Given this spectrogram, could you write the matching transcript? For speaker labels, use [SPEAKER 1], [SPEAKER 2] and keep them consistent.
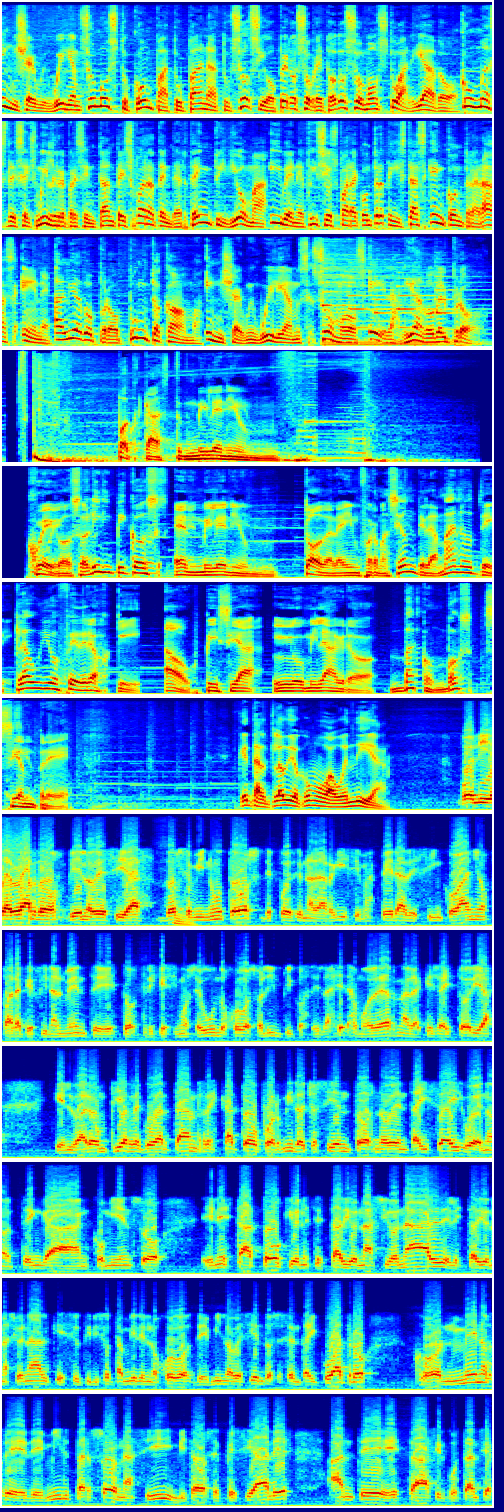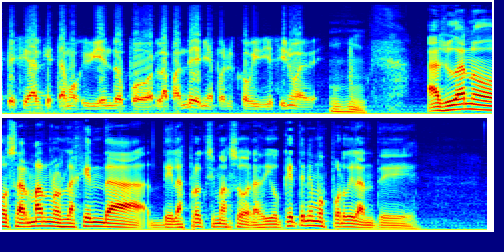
[SPEAKER 1] En Sherwin Williams somos tu compa, tu pana, tu socio, pero sobre todo somos tu aliado, con más de 6.000 representantes para atenderte en tu idioma y beneficios para contratistas que encontrarás en aliadopro.com. En Sherwin Williams somos el aliado del PRO.
[SPEAKER 2] Podcast Millennium. Juegos Olímpicos en Millennium. Toda la información de la mano de Claudio Federoski Auspicia Lu Milagro. Va con vos siempre.
[SPEAKER 3] ¿Qué tal, Claudio? ¿Cómo va? Buen día.
[SPEAKER 4] Buen día, Eduardo. Bien lo decías. 12 minutos después de una larguísima espera de 5 años para que finalmente estos 32 Juegos Olímpicos de la era moderna, de aquella historia que el varón Pierre de Coubertin rescató por 1896, bueno, tengan comienzo en esta Tokio, en este estadio nacional, el estadio nacional que se utilizó también en los Juegos de 1964, con menos de, mil personas, ¿sí? invitados especiales ante esta circunstancia especial que estamos viviendo por la pandemia, por el COVID-19.
[SPEAKER 3] Ayúdanos a armarnos la agenda de las próximas horas. Digo, ¿qué tenemos por delante?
